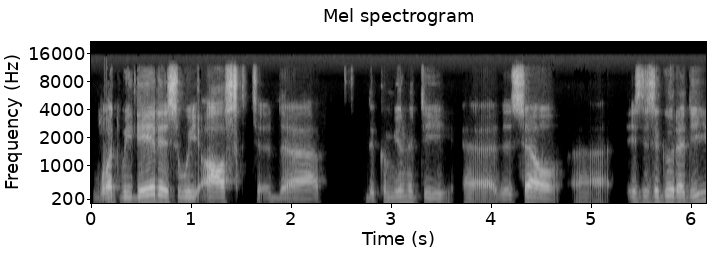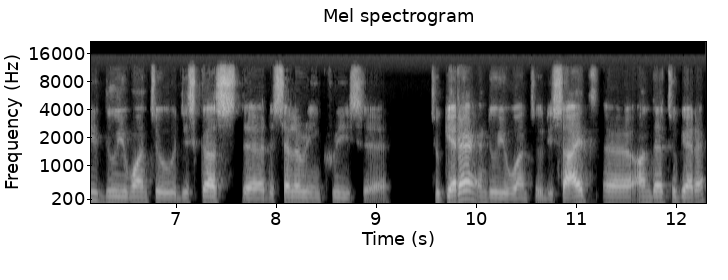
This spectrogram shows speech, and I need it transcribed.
what we did is we asked the the community, uh, the cell, uh, is this a good idea? Do you want to discuss the the salary increase uh, together, and do you want to decide uh, on that together?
